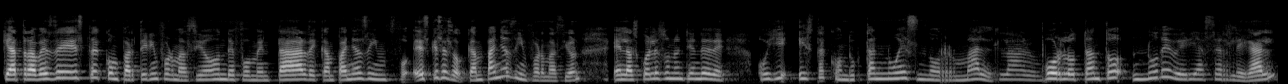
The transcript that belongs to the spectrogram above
que a través de este compartir información, de fomentar, de campañas de info, es que es eso, campañas de información en las cuales uno entiende de, oye, esta conducta no es normal. Claro. Por lo tanto, no debería ser legal,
